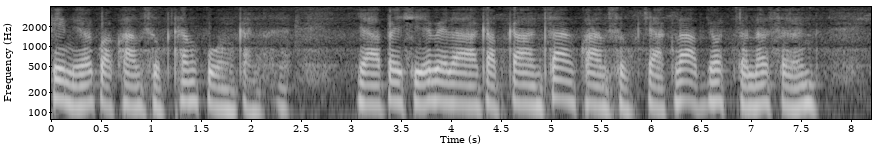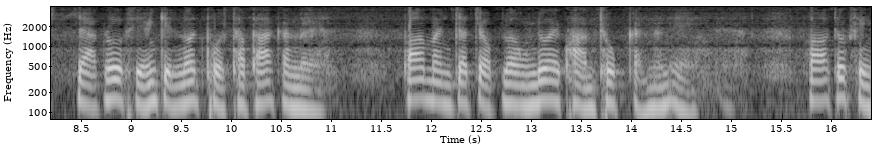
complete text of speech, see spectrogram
ที่เหนือกว่าความสุขทั้งปวงกัน อย่าไปเสียเวลากับการสร้างความสุขจากลาบยศสรรเสริญ จากรูปเสียงกลิ่นรสผลทพะกันเลย เพราะมันจะจบลงด้วยความทุกข์กันนั่นเอง เพราะทุกสิ่ง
